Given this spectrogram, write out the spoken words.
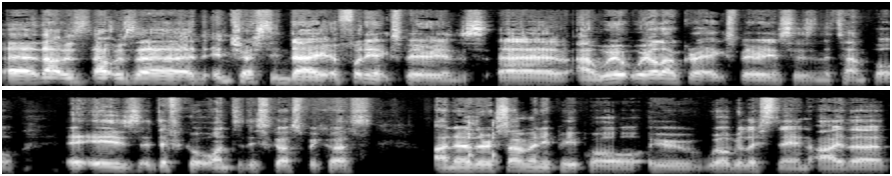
uh, that was that was uh, an interesting day, a funny experience, uh, and we we all have great experiences in the temple. It is a difficult one to discuss because I know there are so many people who will be listening either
